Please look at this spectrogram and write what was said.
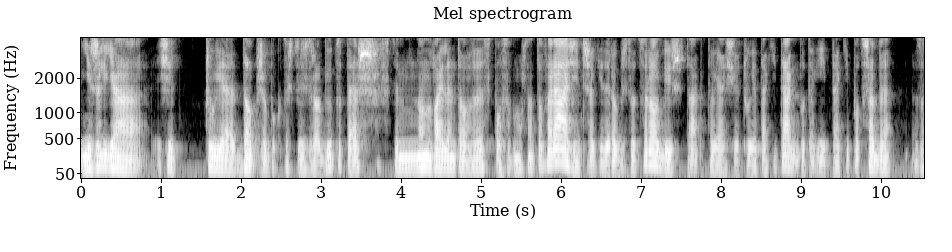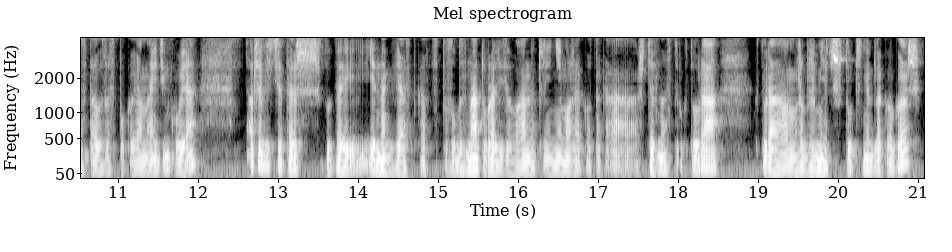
jeżeli ja się czuję dobrze, bo ktoś coś zrobił, to też w tym non-violentowy sposób można to wyrazić, że kiedy robisz to, co robisz, tak, to ja się czuję tak i tak, bo takie, takie potrzeby zostały zaspokojone i dziękuję. Oczywiście też tutaj jedna gwiazdka w sposób znaturalizowany, czyli nie może jako taka sztywna struktura, która może brzmieć sztucznie dla kogoś,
